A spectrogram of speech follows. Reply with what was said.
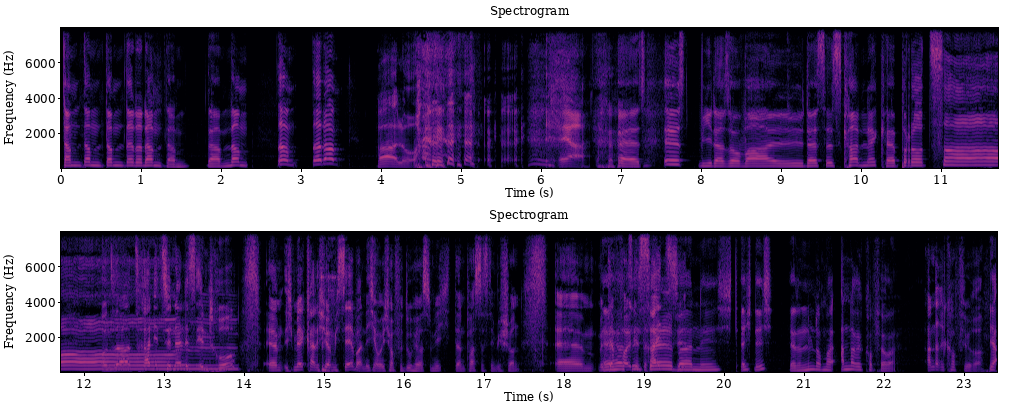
Dam, dam, dam, da, da, dam, dam, dam, dam, dam, da, dam. Hallo. ja. Es ist wieder soweit, es ist Kanecke-Brotzeit. Unser traditionelles Intro. Ähm, ich merke gerade, ich höre mich selber nicht, aber ich hoffe, du hörst mich. Dann passt das nämlich schon. Ähm, mit er der hört Folge sich 13. selber nicht. Echt nicht? Ja, dann nimm doch mal andere Kopfhörer. Andere Kopfhörer. Ja.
